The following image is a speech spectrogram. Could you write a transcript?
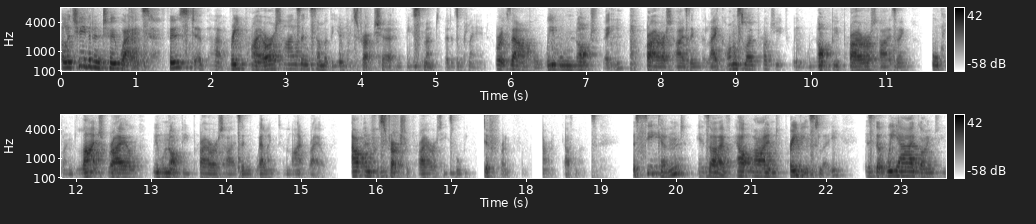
I'll achieve it in two ways. First, uh, reprioritising some of the infrastructure investment that is planned. For example, we will not be prioritising the Lake Onslow project, we will not be prioritising Auckland Light Rail, we will not be prioritising Wellington Light Rail. Our infrastructure priorities will be different from the current government's. The second, as I've outlined previously, is that we are going to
